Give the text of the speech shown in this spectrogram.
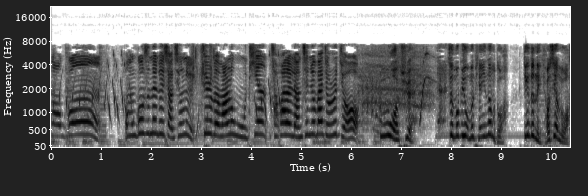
老公，我们公司那对小情侣去日本玩了五天，才花了两千九百九十九。我去，怎么比我们便宜那么多？订的哪条线路啊？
